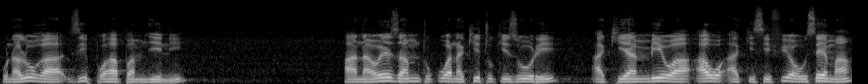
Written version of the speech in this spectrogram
kuna lugha zipo hapa mjini. Anaweza mtu kuwa na kitu kizuri akiambiwa au akisifiwa husema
